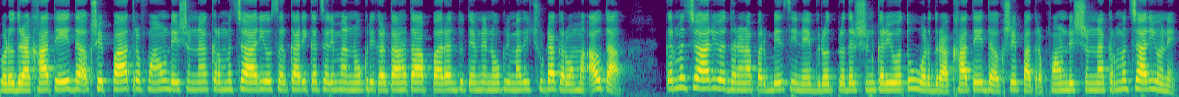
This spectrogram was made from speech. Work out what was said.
વડોદરા ખાતે ધ અક્ષયપાત્ર ફાઉન્ડેશનના કર્મચારીઓ સરકારી કચેરીમાં નોકરી કરતા હતા, પરંતુ તેમને નોકરીમાંથી છૂટા કરવામાં આવતા. કર્મચારીઓ ધરણા પર બેસીને વિરોધ પ્રદર્શન કર્યું હતું. વડોદરા ખાતે ધ અક્ષયપાત્ર ફાઉન્ડેશનના કર્મચારીઓને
